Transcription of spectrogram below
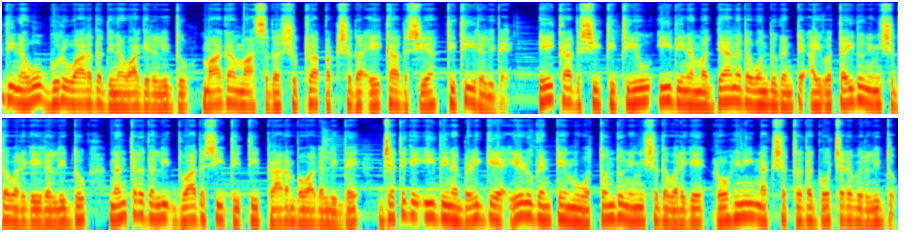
ದಿನವು ಗುರುವಾರದ ದಿನವಾಗಿರಲಿದ್ದು ಮಾಘ ಮಾಸದ ಶುಕ್ಲ ಪಕ್ಷದ ಏಕಾದಶಿಯ ತಿಥಿ ಇರಲಿದೆ. ಏಕಾದಶಿ ತಿಥಿಯು ಈ ದಿನ ಮಧ್ಯಾಹ್ನದ ಒಂದು ಗಂಟೆ ಐವತ್ತೈದು ನಿಮಿಷದವರೆಗೆ ಇರಲಿದ್ದು, ನಂತರದಲ್ಲಿ ದ್ವಾದಶಿ ತಿಥಿ ಪ್ರಾರಂಭವಾಗಲಿದೆ. ಜತೆಗೆ ಈ ದಿನ ಬೆಳಿಗ್ಗೆಯ ಏಳು ಗಂಟೆ ಮೂವತ್ತೊಂದು ನಿಮಿಷದವರೆಗೆ ರೋಹಿಣಿ ನಕ್ಷತ್ರದ ಗೋಚರವಿರಲಿದ್ದು,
